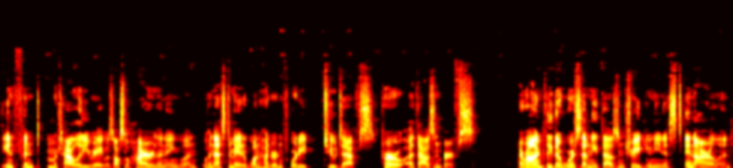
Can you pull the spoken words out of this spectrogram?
The infant mortality rate was also higher than England, with an estimated 142 deaths per 1,000 births. Ironically, there were 70,000 trade unionists in Ireland,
